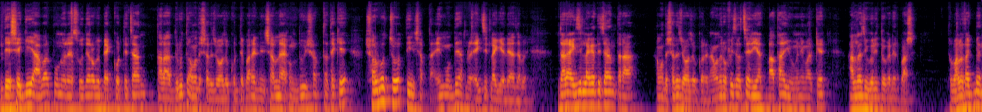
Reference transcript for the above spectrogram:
দেশে গিয়ে আবার পুনরায় সৌদি আরবে ব্যাক করতে চান, তারা দ্রুত আমাদের সাথে যোগাযোগ করতে পারেন। ইনশাল্লাহ এখন দুই সপ্তাহ থেকে সর্বোচ্চ তিন সপ্তাহ। এর মধ্যে আপনার এক্সিট লাগিয়ে দেওয়া যাবে। যারা এক্সিট লাগাতে চান, তারা আমাদের সাথে যোগাযোগ করেন। আমাদের অফিস হচ্ছে Riyadh Batha Yemeni market Al Rajhi গরিব দোকানের পাশে। তো ভালো থাকবেন,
